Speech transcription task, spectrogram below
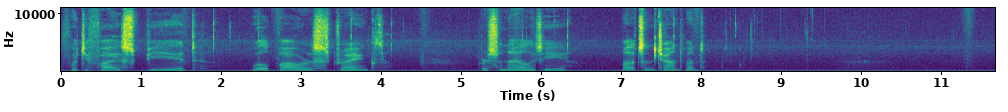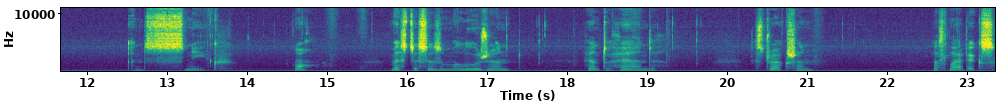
fortify speed, willpower, strength, personality. Oh, that's enchantment. and sneak. Oh, mysticism, illusion, hand to hand, distraction, athletics,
